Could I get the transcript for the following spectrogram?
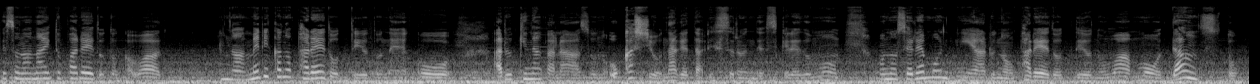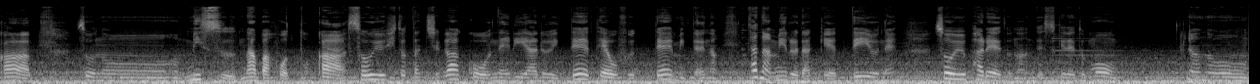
でそのナイトパレードとかはアメリカのパレードっていうとねこう歩きながらそのお菓子を投げたりするんですけれどもこのセレモニアルのパレードっていうのはもうダンスとかそのミスナバホとかそういう人たちがこう練り歩いて手を振ってみたいなただ見るだけっていうねそういうパレードなんですけれどもあの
